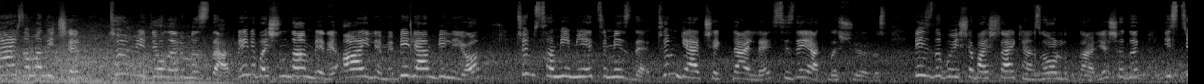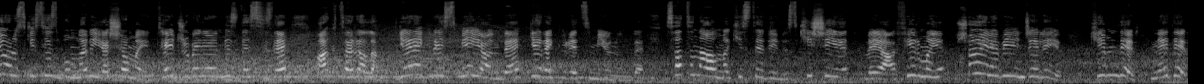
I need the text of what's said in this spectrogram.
her zaman için tüm videolarımızda beni başından beri ailemi bilen biliyor. Tüm samimiyetimizle, tüm gerçeklerle size yaklaşıyoruz. Biz de bu işe başlarken zorluklar yaşadık. İstiyoruz ki siz bunları yaşamayın. Tecrübelerimizi de size aktaralım. Gerek resmi yönde, gerek üretim yönünde. Satın almak istediğiniz kişiyi veya firmayı şöyle bir inceleyin. Kimdir, nedir,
